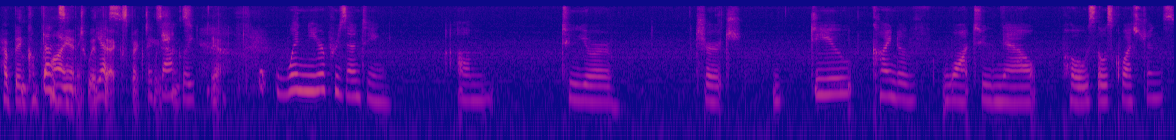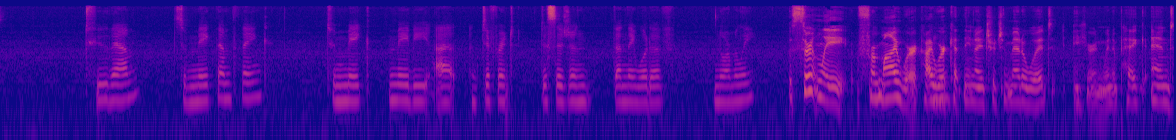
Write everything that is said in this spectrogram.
have been compliant with Yes, the expectations. exactly. Yeah. When you're presenting um, to your church, do you kind of want to now pose those questions to them to make them think, to make maybe a, a different decision than they would have normally? certainly for my work, I mm-hmm. work at the United Church of Meadowood here in Winnipeg, and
